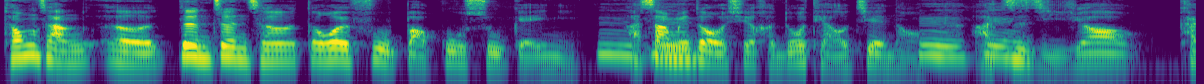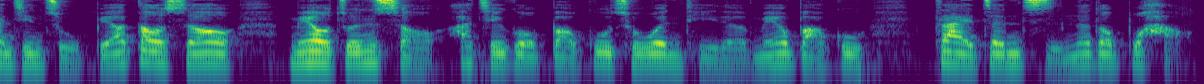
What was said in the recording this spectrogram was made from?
通常呃，认证车都会附保固书给你，它上面都有些很多条件哦，啊，自己就要看清楚，不要到时候没有遵守啊，结果保固出问题了，没有保固再增值，那都不好。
